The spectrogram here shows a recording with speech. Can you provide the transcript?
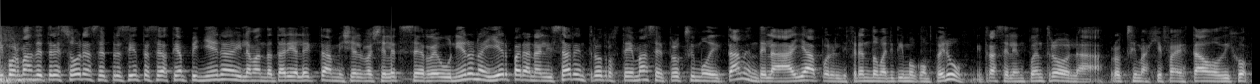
Y por más de tres horas, el presidente Sebastián Piñera y la mandataria electa Michelle Bachelet se reunieron ayer para analizar, entre otros temas, el próximo dictamen de la Haya por el diferendo marítimo con Perú. Y tras el encuentro, la próxima jefa de Estado dijo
